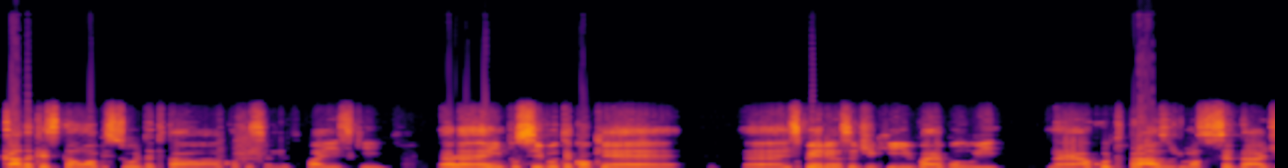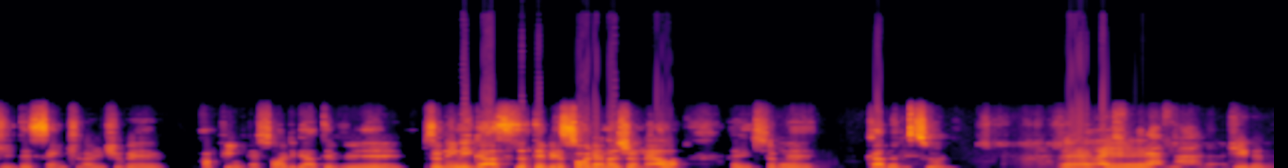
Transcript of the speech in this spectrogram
cada questão absurda que tá acontecendo nesse país que é, é impossível ter qualquer é, esperança de que vai evoluir né, a curto prazo de uma sociedade decente, né? A gente vê, enfim, é só ligar a TV, não precisa nem ligar a TV, é só olhar na janela, a gente já é. vê cada absurdo. É, eu acho é, engraçado. Diga.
